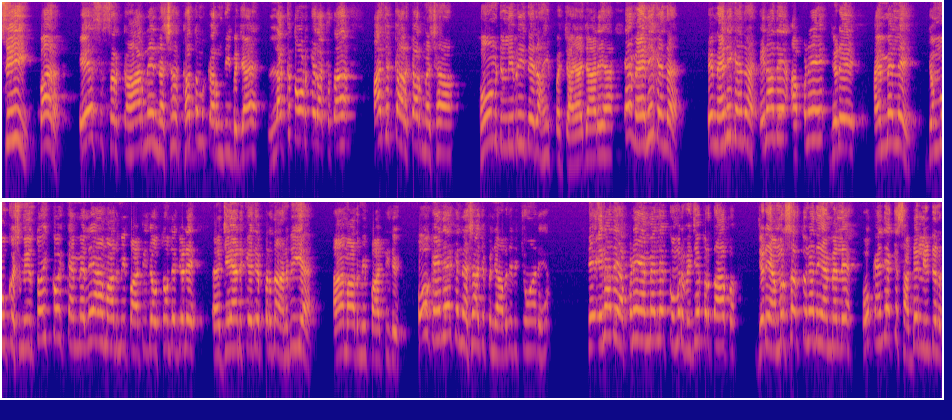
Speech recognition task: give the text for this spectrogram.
ਸੀ, ਪਰ ਇਸ ਸਰਕਾਰ ਨੇ ਨਸ਼ਾ ਖਤਮ ਕਰਨ ਦੀ ਬਜਾਏ ਲੱਕ ਤੋੜ ਕੇ ਰੱਖਤਾ। ਅੱਜ ਘਰ ਘਰ ਨਸ਼ਾ ਹੋਮ ਡਿਲੀਵਰੀ ਦੇ ਰਾਹੀਂ ਪਹੁੰਚਾਇਆ ਜਾ ਰਿਹਾ। ਇਹ ਮੈਂ ਨਹੀਂ ਕਹਿੰਦਾ, ਇਹ ਮੈਂ ਨਹੀਂ ਕਹਿੰਦਾ, ਇਹਨਾਂ ਦੇ ਆਪਣੇ ਜਿਹੜੇ ਐਮਐਲਏ ਜੰਮੂ ਕਸ਼ਮੀਰ ਤੋਂ ਇੱਕੋ ਇੱਕ ਐਮਐਲਏ ਆਮ ਆਦਮੀ ਪਾਰਟੀ ਦੇ ਉੱਥੋਂ ਦੇ ਜਿਹੜੇ ਜੇਐਨਕੇ ਦੇ ਪ੍ਰਧਾਨ ਵੀ ਹੈ, ਆਮ ਆਦਮੀ ਪਾਰਟੀ ਦੇ। ਉਹ ਕਹਿੰਦੇ ਆ ਕਿ ਨਸ਼ਾ ਅੱਜ ਪੰਜਾਬ ਦੇ ਵਿੱਚੋਂ ਆ ਰਿਹਾ। ਤੇ ਇਹਨਾਂ ਦੇ ਆਪਣੇ ਐਮਐਲਏ ਕੁਮਰ ਵਿਜੇ ਪ੍ਰਤਾਪ, ਜਿਹੜੇ ਅੰਮ੍ਰਿਤਸਰ ਤੋਂ ਇਹਨਾਂ ਦੇ ਐਮਐਲਏ ਉਹ ਕਹਿੰਦੇ ਆ ਕਿ ਸਾਡੇ ਲੀਡਰ,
